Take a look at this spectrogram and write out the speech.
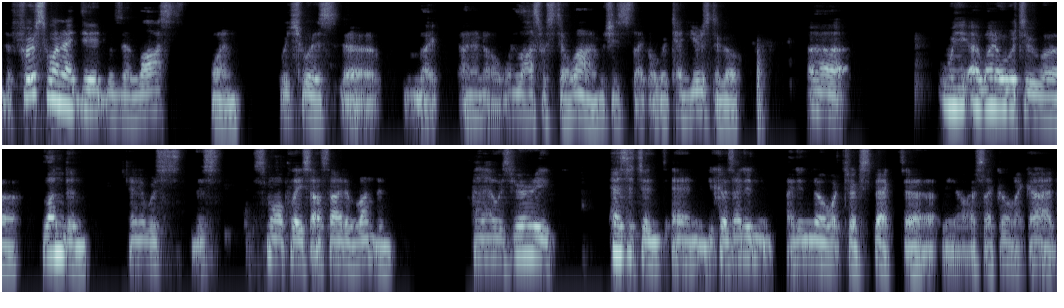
the first one I did was a Lost one, which was uh, like I don't know when Lost was still on, which is like over ten years ago. Uh, we I went over to uh, London and it was this small place outside of London, and I was very hesitant, and because I didn't I didn't know what to expect. Uh, you know, I was like, oh my god,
